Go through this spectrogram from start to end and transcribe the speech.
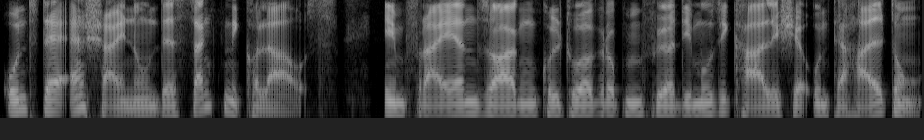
und der Erscheinung des St. Nikolaus. Im Freien sorgen Kulturgruppen für die musikalische Unterhaltung.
